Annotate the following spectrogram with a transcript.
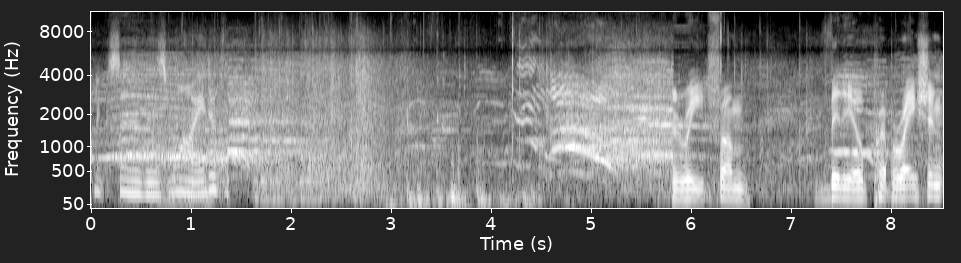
Flick serve is wide. The read from video preparation.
